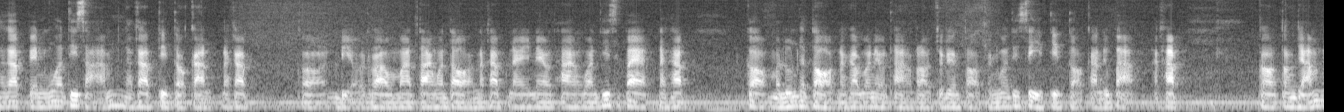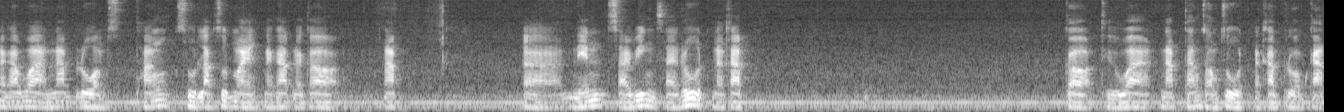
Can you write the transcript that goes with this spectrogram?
นะครับ เป็นงวดที่3นะครับติดต่อกันนะครับ ก็เดี๋ยวเรามาตามกันต่อนะครับ ในแนวทางวันที่ 18 นะครับ ก็มาลุ้นกันต่อนะครับ ว่าแนวทางเราจะเดินต่อเป็นงวดที่ 4 ติดต่อกันหรือเปล่านะครับ ก็ต้องย้ำนะครับว่านับรวมทั้งสูตรหลักสูตรใหม่นะครับ แล้วก็นับเน้นสายวิ่งสายรูดนะครับ ก็ถือว่านับทั้ง 2 สูตรนะครับรวมกัน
